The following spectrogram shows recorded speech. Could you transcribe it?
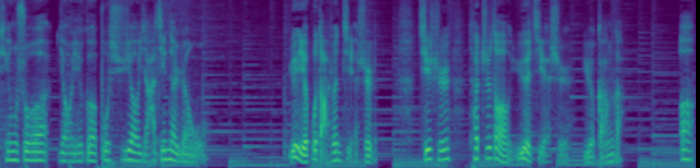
听说有一个不需要押金的任务，月也不打算解释了。其实他知道越解释越尴尬。哦，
